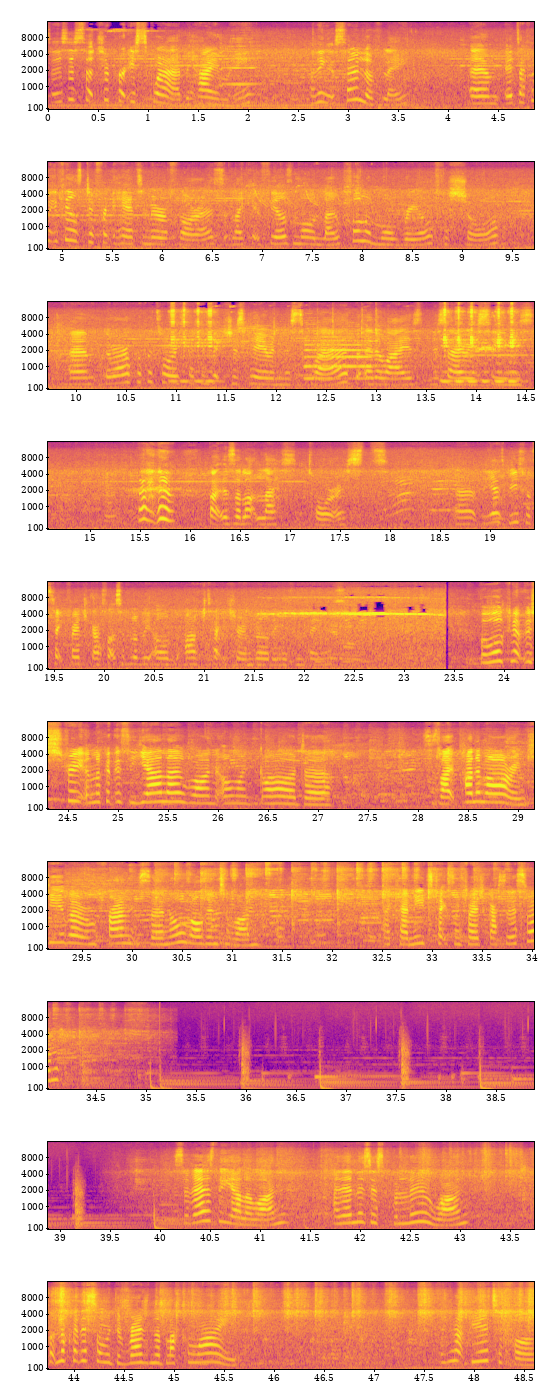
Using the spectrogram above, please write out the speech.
So this is such a pretty square behind me. I think it's so lovely. Um, it definitely feels different here to Miraflores, like it feels more local and more real for sure. Um, there are a couple of tourists taking pictures here in the square, but otherwise this area seems like there's a lot less tourists. Uh, but yeah, it's beautiful to take photographs, lots of lovely old architecture and buildings and things. We're walking up the street and look at this yellow one, oh my god. Uh, this is like Panama and Cuba and France and all rolled into one. I need to take some photographs of this one. So there's the yellow one, and then there's this blue one. But look at this one with the red and the black and white. Isn't that beautiful?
